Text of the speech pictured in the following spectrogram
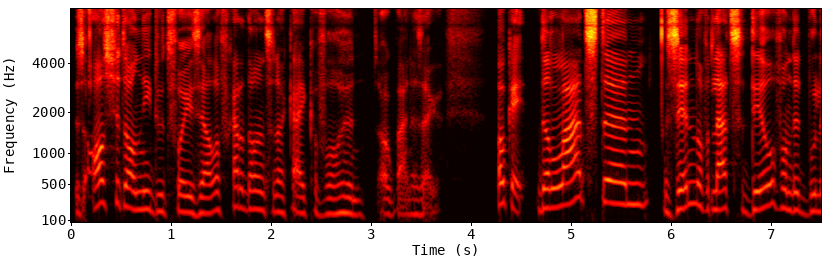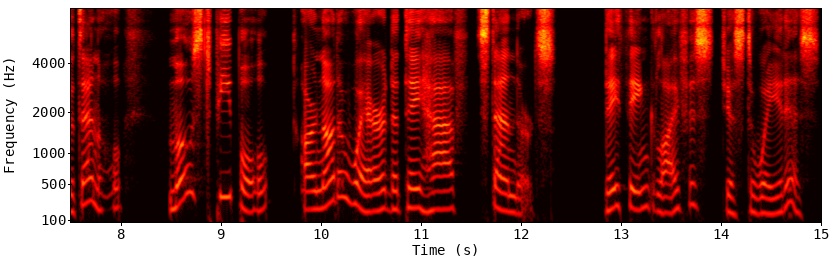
Dus als je het al niet doet voor jezelf, ga er dan eens naar kijken voor hun, zou ik bijna zeggen. Oké, de laatste zin of het laatste deel van dit bulletin al. Most people are not aware that they have standards. They think life is just the way it is.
